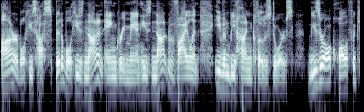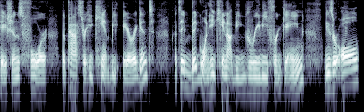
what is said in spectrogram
honorable, he's hospitable, he's not an angry man, he's not violent, even behind closed doors. These are all qualifications for the pastor. He can't be arrogant. That's a big one. He cannot be greedy for gain. These are all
